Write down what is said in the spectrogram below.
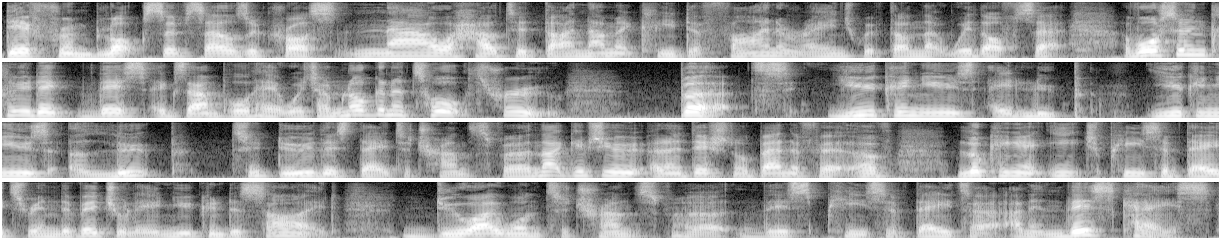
different blocks of cells across, now how to dynamically define a range. We've done that with offset. I've also included this example here, which I'm not going to talk through, but you can use a loop you can use a loop to do this data transfer and that gives you an additional benefit of looking at each piece of data individually and you can decide do I want to transfer this piece of data and in this case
